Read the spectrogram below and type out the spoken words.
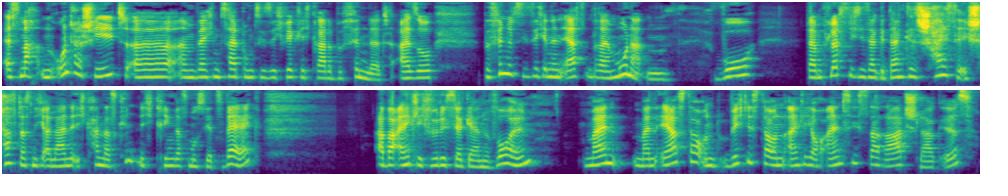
es macht einen Unterschied, äh, an welchem Zeitpunkt sie sich wirklich gerade befindet. Also befindet sie sich in den ersten drei Monaten, wo dann plötzlich dieser Gedanke ist, scheiße, ich schaffe das nicht alleine, ich kann das Kind nicht kriegen, das muss jetzt weg. Aber eigentlich würde ich es ja gerne wollen. Mein, mein erster und wichtigster und eigentlich auch einzigster Ratschlag ist,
